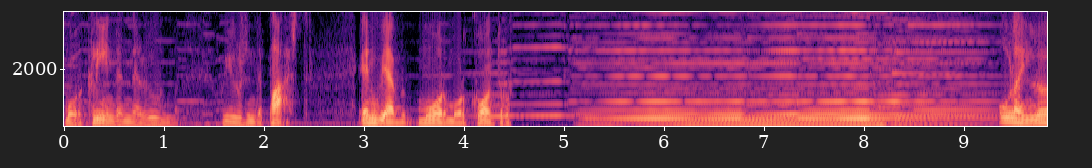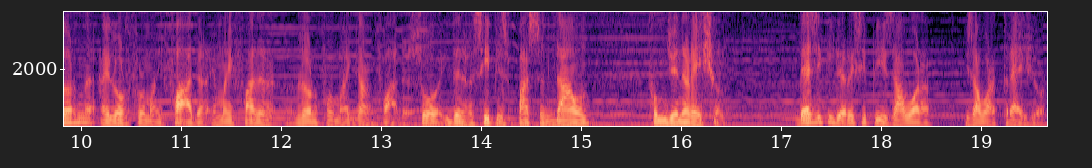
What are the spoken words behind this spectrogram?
more clean than the room we used in the past. And we have more more control. all I learn, I learn from my father, and my father learned from my grandfather. So the recipe is passed down from generation. Basically, the recipe is our, is our treasure.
